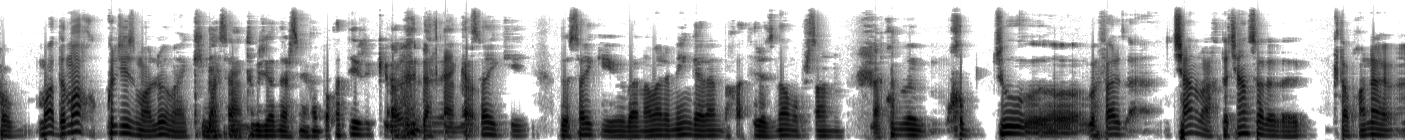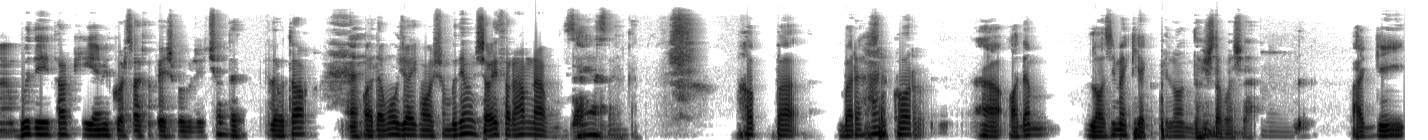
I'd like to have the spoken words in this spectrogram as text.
خب ما دماغ کل چیز معلومه که مثلا دقیقاً. تو کجا درس می‌خواد بخاطر که دقیقاً. کسایی که دوستایی که برنامه رو میگردن بخاطر از نام و پرسان خب خب تو به فرض چند وقت چند سال در کتابخانه بودی تا که یمی کورسای خود پیش ببری چون در اتاق اه. آدم و جایی که ماشون بودیم شرایط فراهم نبود؟ خب برای هر کار آدم لازمه که یک پلان داشته باشه. اگه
